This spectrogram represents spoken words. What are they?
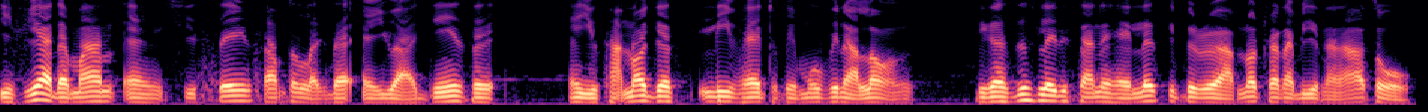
if you are the man and she's saying something like that and you are against it and you cannot just leave her to be moving along because this lady standing here, let's keep it real, I'm not trying to be an asshole.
